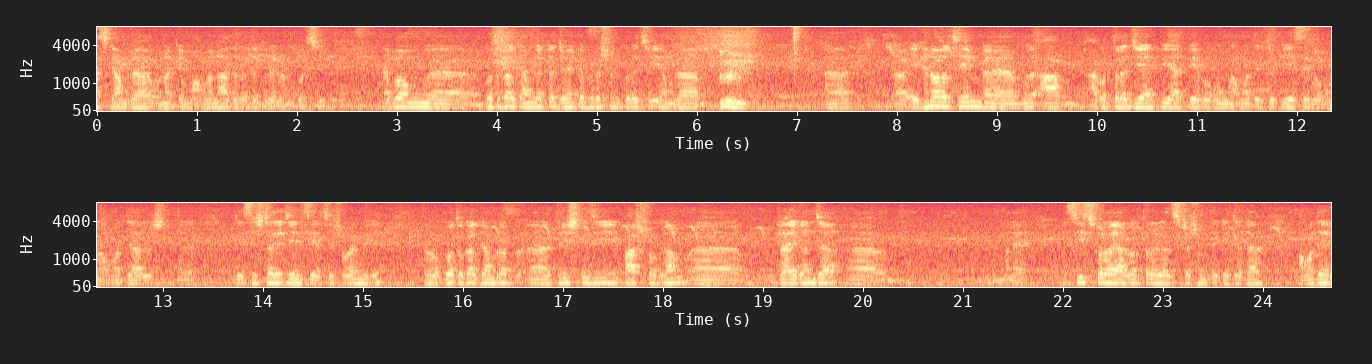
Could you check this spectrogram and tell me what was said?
আজকে আমরা ওনাকে মহামান্য আদালতে প্রেরণ করছি। এবং গতকালকে আমরা একটা জয়েন্ট অপারেশন করেছি। আমরা এখানেও সেম আগরতলা জিআরপি আরপিএফ এবং আমাদের যে বিএসএফ এবং আমাদের আরও যে সিস্টার এজেন্সি আছে সবাই মিলে। তো গতকালকে আমরা ত্রিশ কেজি পাঁচশো গ্রাম ড্রাই গাঞ্জা মানে সিজ করা হয় আগরতলা রেল স্টেশন থেকে, যেটা আমাদের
